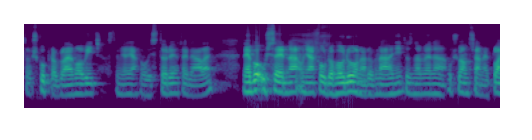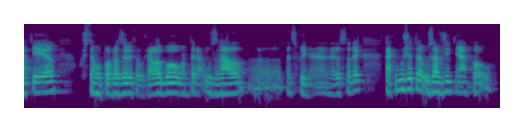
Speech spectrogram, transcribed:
trošku problémový, třeba jste měli nějakou historii a tak dále, nebo už se jedná o nějakou dohodu o narovnání, to znamená, už vám třeba neplatil, už jste mu pohrozili tou žalobou, on teda uznal eh, ten svůj nedostatek, tak můžete uzavřít nějakou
